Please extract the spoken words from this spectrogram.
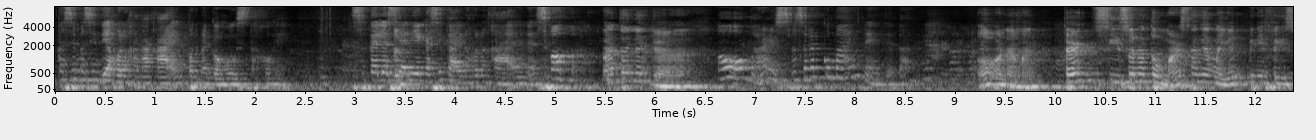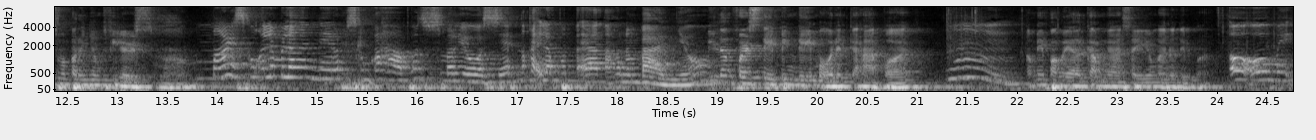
Kasi mas hindi ako nakakakain pag nag-host ako eh. Sa teleserye kasi kain ako ng kain eh. So, Ah, talaga? Oo Mars, masarap kumain eh, di ba? Oo naman. Third season na to, Mars, hanggang ngayon, piniface mo pa rin yung fears mo. Mars, kung alam mo lang ang nervous kong kahapon, sus Mariosep, nakailang punta yata ako ng banyo. Bilang first taping day mo ulit kahapon, Hmm. ah, may pa-welcome nga sa yung ano, di ba? Oo, may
